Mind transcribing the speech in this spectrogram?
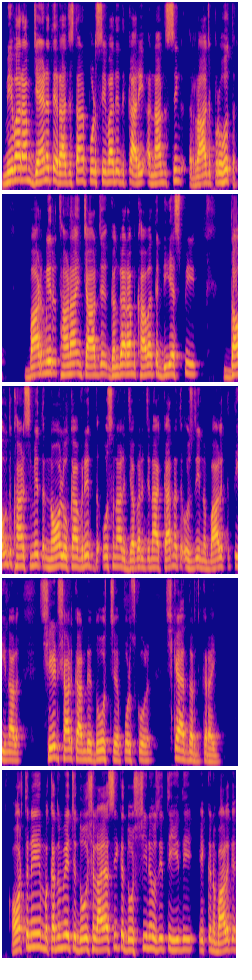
ਮੇਵਾਰਾਮ ਜੈਨ ਅਤੇ ਰਾਜਸਥਾਨ ਪੁਲਿਸ ਸੇਵਾ ਦੇ ਅਧਿਕਾਰੀ ਆਨੰਦ ਸਿੰਘ ਰਾਜਪੁਰੋਹਿਤ, ਬਾੜਮੇਰ ਥਾਣਾ ਇੰਚਾਰਜ ਗੰਗਾਰਾਮ ਖਾਵਾ ਤੇ ਡੀਐਸਪੀ ਦਾਊਦ ਖਾਨ ਸਮੇਤ 9 ਲੋਕਾਂ ਵਿਰੁੱਧ ਉਸ ਨਾਲ ਜਬਰ ਜਨਾਹ ਕਰਨ ਅਤੇ ਉਸ ਦੀ ਨਾਬਾਲਗ ਧੀ ਨਾਲ ਛੇੜਛਾੜ ਕਰਨ ਦੇ ਦੋਸ਼ 'ਚ ਪੁਲਿਸ ਕੋਲ ਸ਼ਿਕਾਇਤ ਦਰਜ ਕਰਾਈ। ਔਰਤ ਨੇ ਮੁਕੱਦਮੇ ਵਿੱਚ ਦੋਸ਼ ਲਾਇਆ ਸੀ ਕਿ ਦੋਸ਼ੀ ਨੇ ਉਸ ਦੀ ਧੀ ਦੀ ਇੱਕ ਨਾਬਾਲਗ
